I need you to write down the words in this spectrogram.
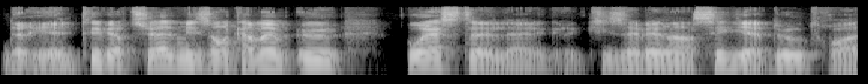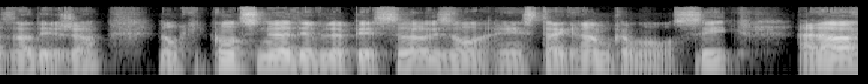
de réalité virtuelle, mais ils ont quand même, eux, Quest qu'ils avaient lancé il y a deux ou trois ans déjà. Donc, ils continuent à développer ça. Ils ont Instagram, comme on sait. Alors,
